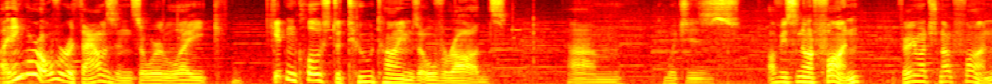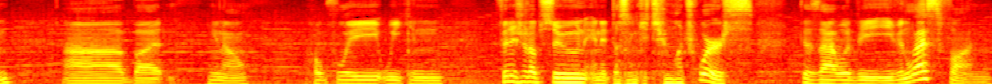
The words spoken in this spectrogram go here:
I think we're over a thousand, so we're like getting close to two times over odds, um, which is obviously not fun, very much not fun. Uh, but you know, hopefully we can finish it up soon and it doesn't get too much worse, because that would be even less fun.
